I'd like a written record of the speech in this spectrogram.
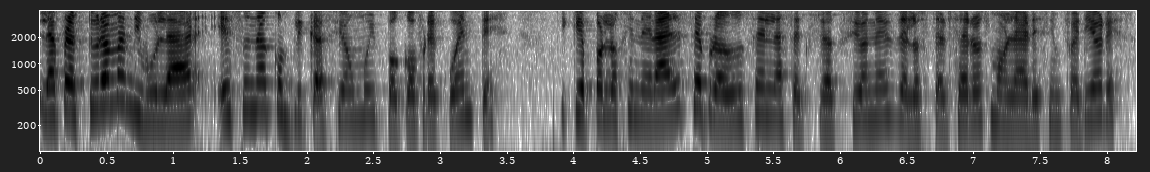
La fractura mandibular es una complicación muy poco frecuente y que por lo general se produce en las extracciones de los terceros molares inferiores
